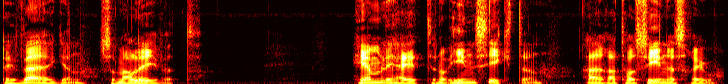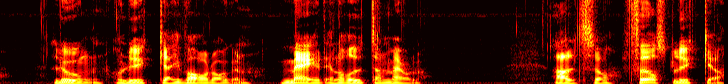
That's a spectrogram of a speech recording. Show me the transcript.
Det är vägen som är livet. Hemligheten och insikten är att ha sinnesro, lugn och lycka i vardagen med eller utan mål. Alltså först lycka,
